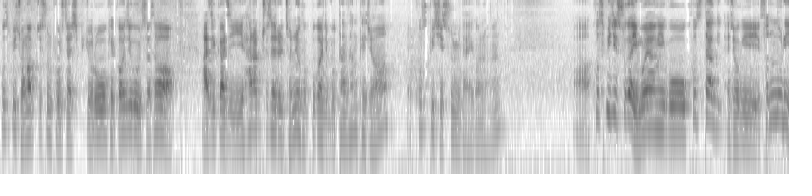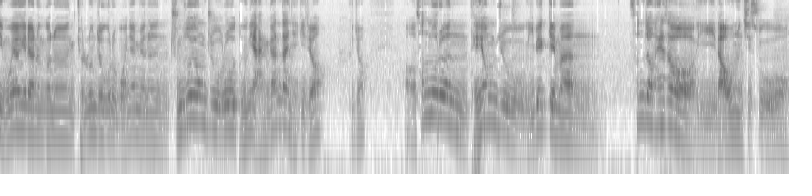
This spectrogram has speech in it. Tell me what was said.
코스피 종합 지수는 보시다시피 이렇게 꺼지고 있어서 아직까지 이 하락 추세를 전혀 극복하지 못한 상태죠. 코스피 지수입니다. 이거는 어, 코스피 지수가 이 모양이고 코스닥 저기 선물이 이 모양이라는 거는 결론적으로 뭐냐면은 중소형주로 돈이 안 간다는 얘기죠. 그죠? 어, 선물은 대형주 200개만 선정해서 이 나오는 지수고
